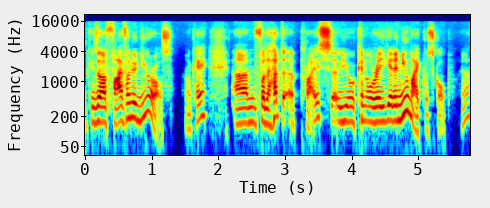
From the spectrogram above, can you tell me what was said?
Okay, so 500 euros. Okay, um, for that uh, price, uh, you can already get a new microscope. Yeah,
